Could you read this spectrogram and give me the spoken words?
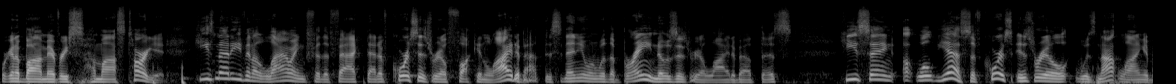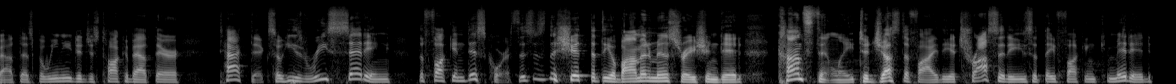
we're going to bomb every hamas target. He's not even allowing for the fact that of course israel fucking lied about this and anyone with a brain knows israel lied about this. He's saying, uh, well, yes, of course, Israel was not lying about this, but we need to just talk about their tactics. So he's resetting the fucking discourse. This is the shit that the Obama administration did constantly to justify the atrocities that they fucking committed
